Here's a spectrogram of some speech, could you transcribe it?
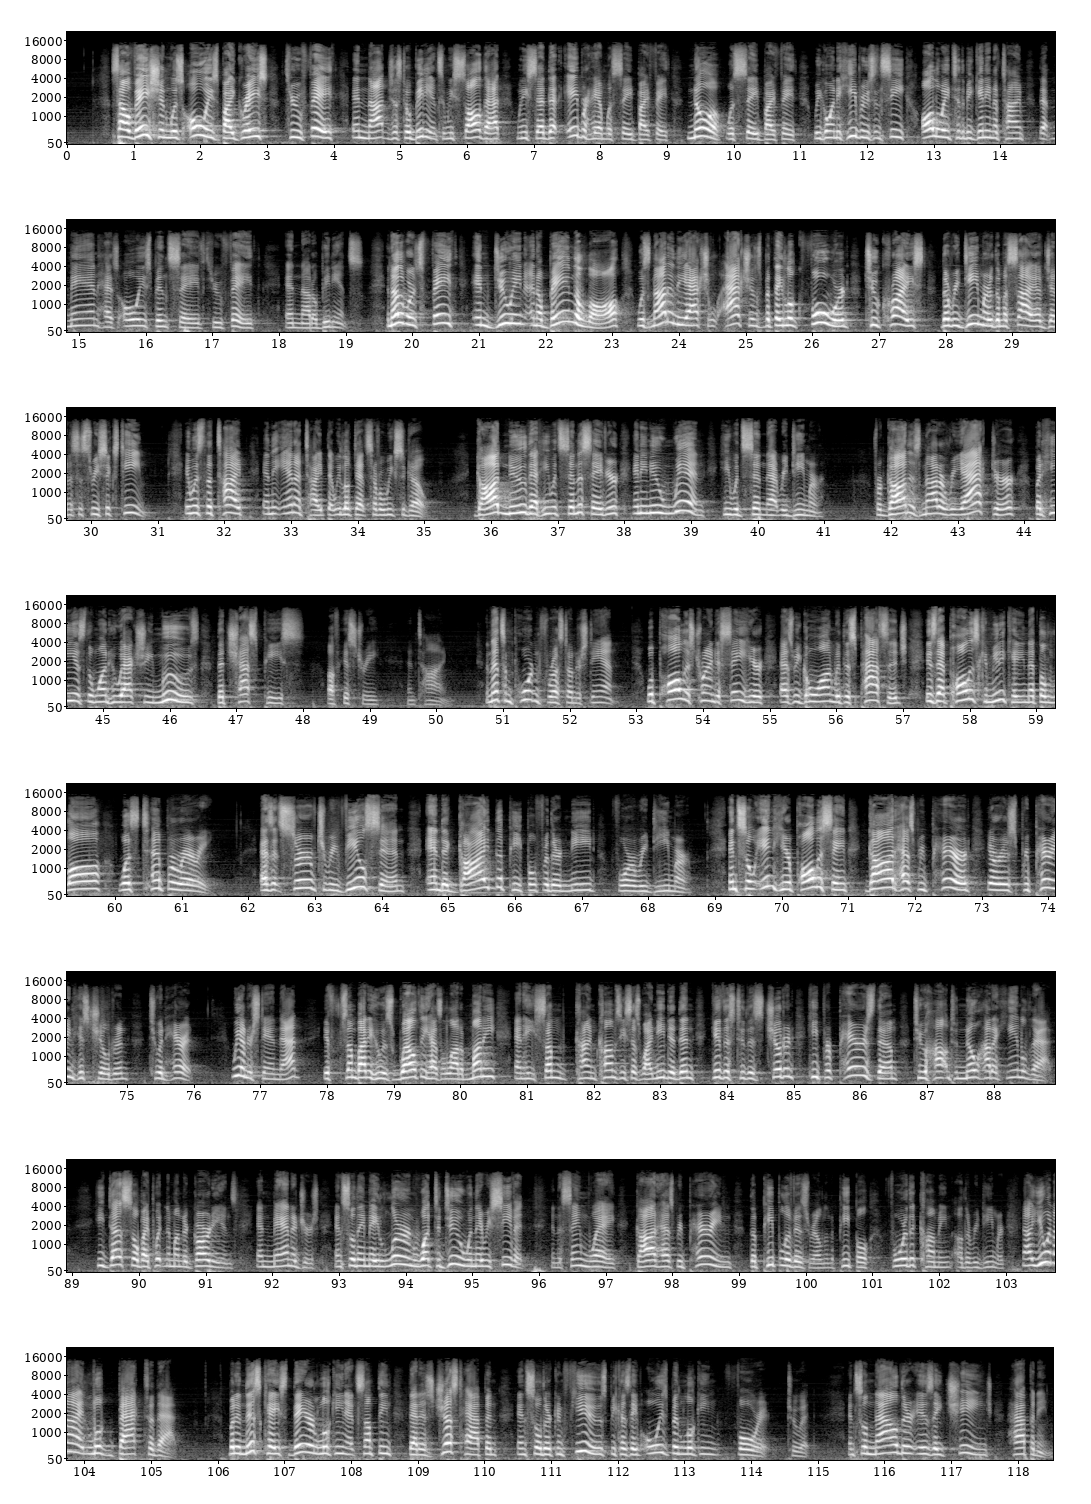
Salvation was always by grace through faith and not just obedience. And we saw that when he said that Abraham was saved by faith, Noah was saved by faith. We go into Hebrews and see all the way to the beginning of time that man has always been saved through faith and not obedience. In other words, faith in doing and obeying the law was not in the actual actions, but they look forward to Christ, the Redeemer, the Messiah of Genesis 3:16. It was the type and the antitype that we looked at several weeks ago. God knew that He would send a Savior, and He knew when He would send that Redeemer. For God is not a reactor, but He is the one who actually moves the chess piece of history and time. And that's important for us to understand. What Paul is trying to say here as we go on with this passage is that Paul is communicating that the law was temporary as it served to reveal sin and to guide the people for their need for a redeemer. And so in here, Paul is saying God has prepared or is preparing his children to inherit. We understand that. If somebody who is wealthy has a lot of money and he sometime comes, he says, Well, I need to then give this to his children, he prepares them to, how, to know how to handle that. He does so by putting them under guardians and managers, and so they may learn what to do when they receive it. In the same way, God has preparing the people of Israel and the people for the coming of the Redeemer. Now, you and I look back to that. But in this case, they are looking at something that has just happened, and so they're confused because they've always been looking forward to it. And so now there is a change happening.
